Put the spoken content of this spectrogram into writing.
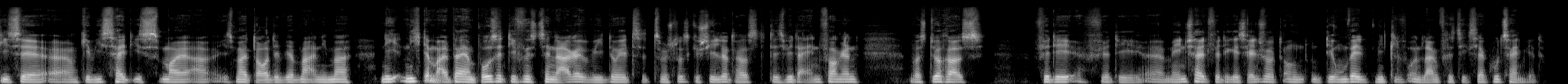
diese äh, Gewissheit ist mal, äh, ist mal da, die wird man auch nicht mehr, nicht, nicht einmal bei einem positiven Szenario, wie du jetzt zum Schluss geschildert hast, das wieder einfangen, was durchaus für die, für die äh, Menschheit, für die Gesellschaft und, und die Umwelt mittel- und langfristig sehr gut sein wird.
